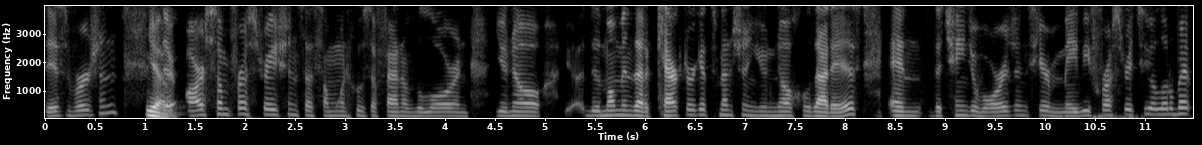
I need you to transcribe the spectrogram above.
this version. Yeah. There are some frustrations as someone who's a fan of the lore and you know the moment that a character gets mentioned you know who that is and the change of origins here maybe frustrates you a little bit.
